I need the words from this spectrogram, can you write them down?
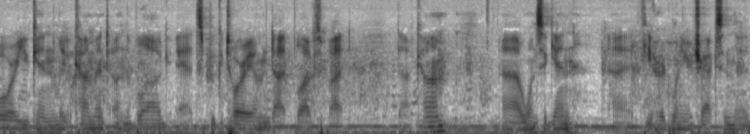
or you can leave a comment on the blog at spookatorium.blogspot.com. Uh, once again, uh, if you heard one of your tracks in the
